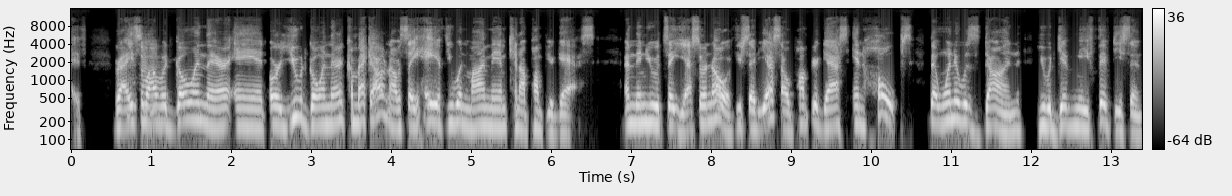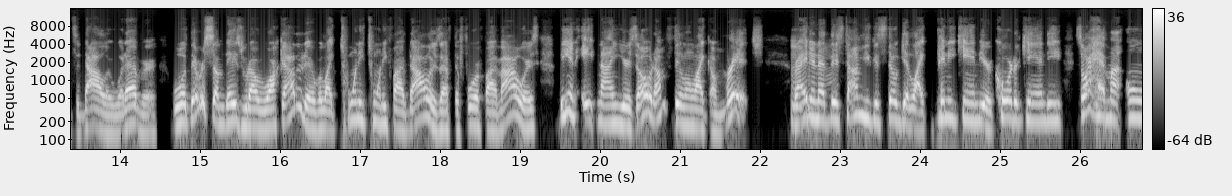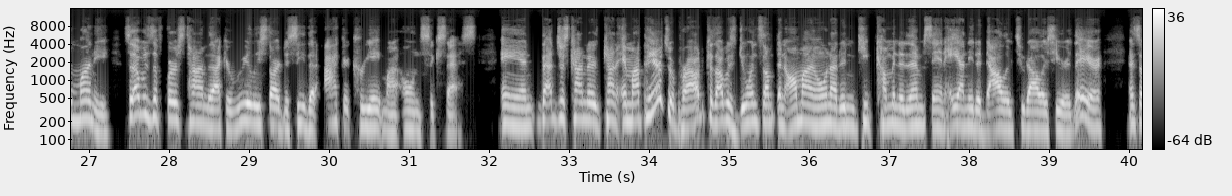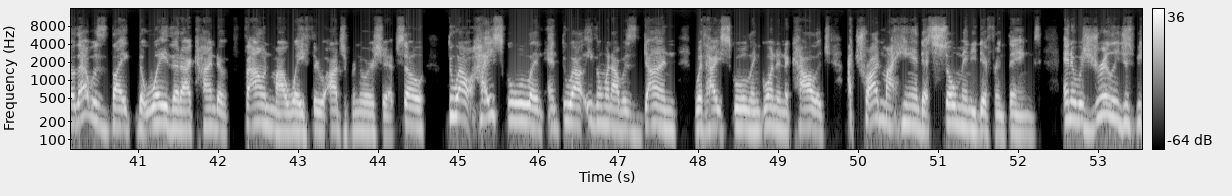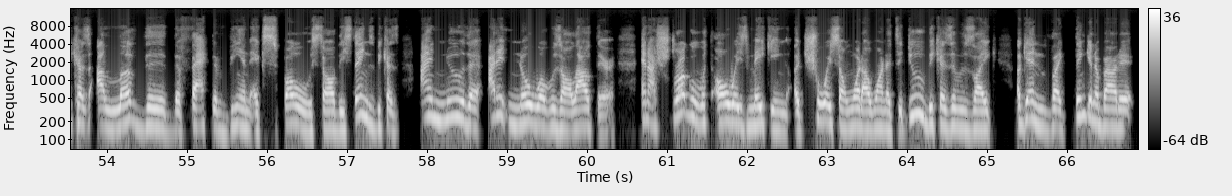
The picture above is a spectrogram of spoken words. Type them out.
right? So I mm-hmm. would go in there and, or you would go in there and come back out and I would say, Hey, if you wouldn't mind, ma'am, can I pump your gas? And then you would say yes or no. If you said yes, I would pump your gas in hopes that when it was done, you would give me 50 cents, a dollar, whatever. Well, there were some days where I would walk out of there with like 20, $25 after four or five hours. Being eight, nine years old, I'm feeling like I'm rich. Right. Mm-hmm. And at mm-hmm. this time, you could still get like penny candy or quarter candy. So I had my own money. So that was the first time that I could really start to see that I could create my own success. And that just kind of, kind of, and my parents were proud because I was doing something on my own. I didn't keep coming to them saying, Hey, I need a dollar, two dollars here or there. And so that was like the way that I kind of found my way through entrepreneurship. So throughout high school and, and throughout even when I was done with high school and going into college, I tried my hand at so many different things. And it was really just because I loved the the fact of being exposed to all these things because I knew that I didn't know what was all out there. And I struggled with always making a choice on what I wanted to do because it was like, again, like thinking about it,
